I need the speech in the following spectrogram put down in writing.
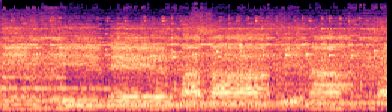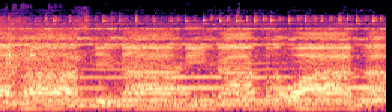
ณิทิเตปทัฏฐินังปทัฏฐินานิกาตวานา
